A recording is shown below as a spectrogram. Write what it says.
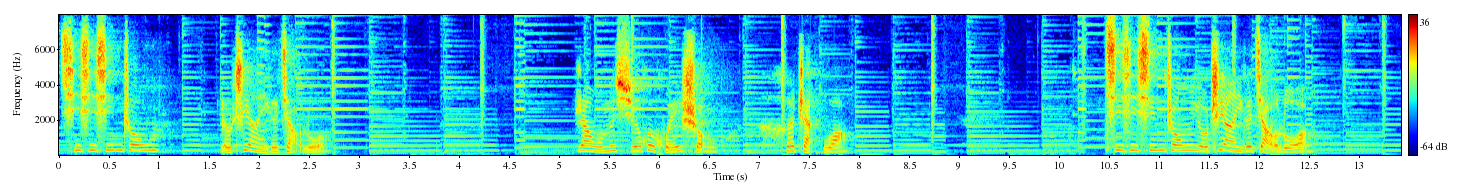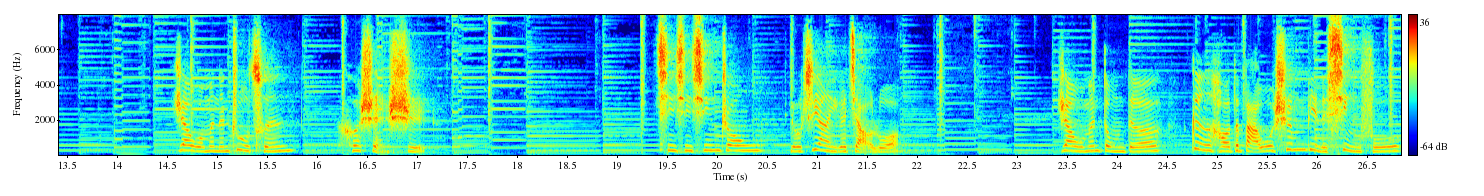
庆幸心中有这样一个角落，让我们学会回首和展望。庆幸心中有这样一个角落，让我们能贮存和审视；庆幸心中有这样一个角落，让我们懂得更好的把握身边的幸福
